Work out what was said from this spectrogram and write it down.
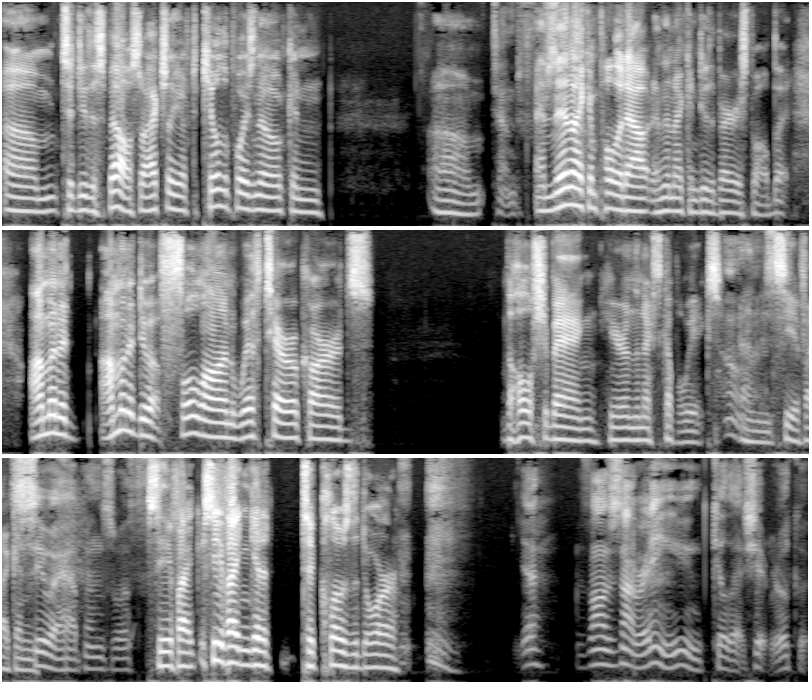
um, to do the spell. So I actually have to kill the poison oak, and, um, and then I can pull it out, and then I can do the barrier spell. But I'm gonna, I'm gonna do it full on with tarot cards, the whole shebang here in the next couple weeks, Oh, and nice. see if I can see what happens with. see if I see if I can get it to close the door. yeah, as long as it's not raining, you can kill that shit real quick.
